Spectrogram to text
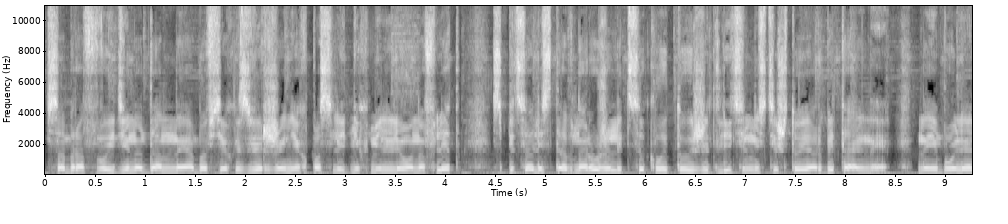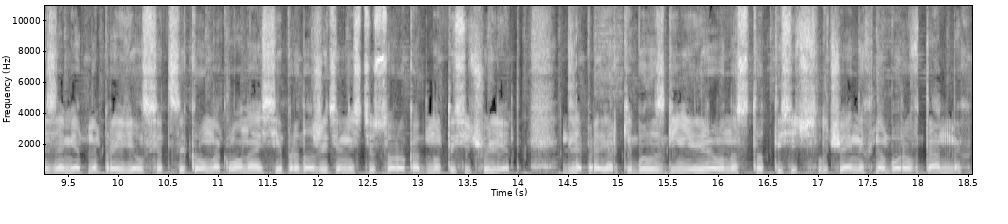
Собрав воедино данные обо всех извержениях последних миллионов лет, специалисты обнаружили циклы той же длительности, что и орбитальные. Наиболее заметно проявился цикл наклона оси продолжительностью 41 тысячу лет. Для проверки было сгенерировано 100 тысяч случайных наборов данных.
